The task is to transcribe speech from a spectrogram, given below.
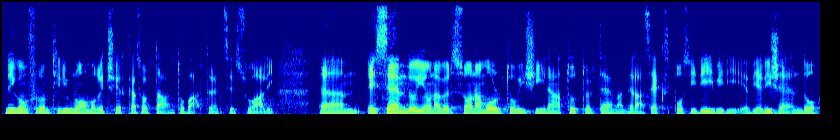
nei confronti di un uomo che cerca soltanto partner sessuali. Eh, essendo io una persona molto vicina a tutto il tema della sex positivity e via dicendo,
